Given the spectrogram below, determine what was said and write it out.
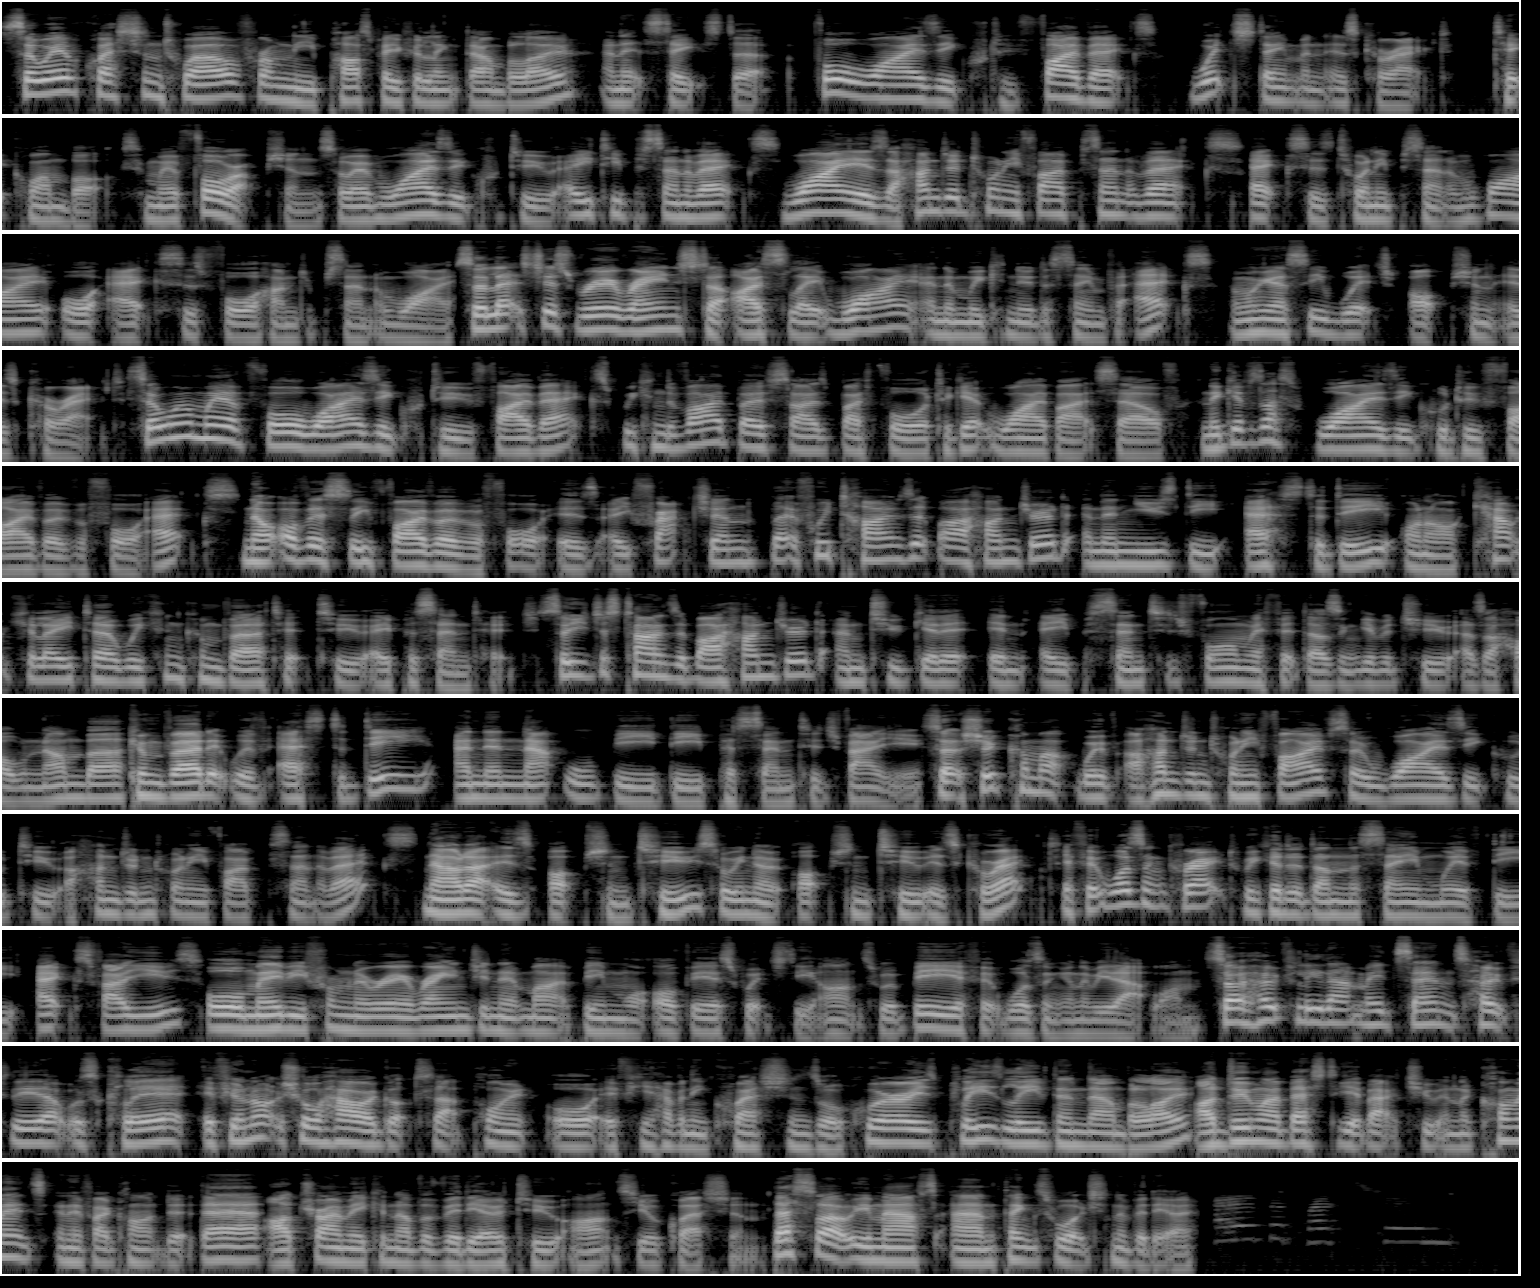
So we have question 12 from the past paper link down below, and it states that 4y is equal to 5x. Which statement is correct? Tick one box. And we have four options. So we have y is equal to 80% of x, y is 125% of x, x is 20% of y, or x is 400% of y. So let's just rearrange to isolate y, and then we can do the same for x, and we're going to see which option is correct. So when we have 4y is equal to 5x, we can divide both sides by 4 to get y by itself, and it gives us y is equal to 5 over 4x. Now obviously 5 over 4 is a fraction, but if we times it by 100 and then use the s to d on our calculator, we can convert it to a percentage. So you just times it by 100 and to get it in a percentage form, if it doesn't give it to you as a whole number, convert it with S to D, and then that will be the percentage value. So it should come up with 125, so Y is equal to 125% of X. Now that is option two, so we know option two is correct. If it wasn't correct, we could have done the same with the X values, or maybe from the rearranging, it might be more obvious which the answer would be if it wasn't going to be that one. So hopefully that made sense. Hopefully that was clear. If you're not sure how I got to that point or if you have any questions or queries, please leave them down below. I'll do my best to get back to you in the comments and if I can't do it there, I'll try and make another video to answer your question. Best luck with your maths and thanks for watching the video.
